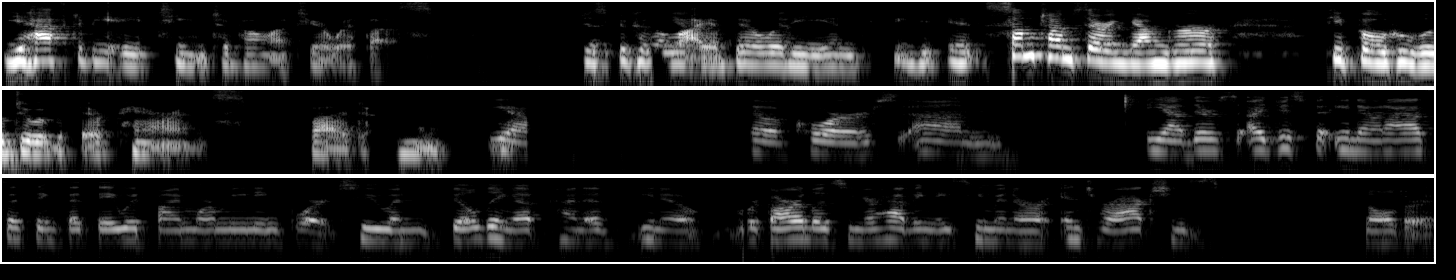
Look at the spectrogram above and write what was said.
You have to be 18 to volunteer with us just because of liability. And it, sometimes there are younger people who will do it with their parents, but um, yeah, no, of course. Um, yeah, there's, I just, you know, and I also think that they would find more meaning for it too. And building up kind of, you know, regardless, and you're having these human or interactions older,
